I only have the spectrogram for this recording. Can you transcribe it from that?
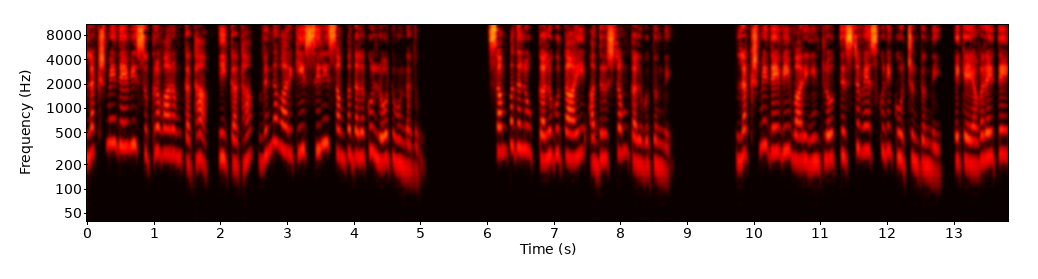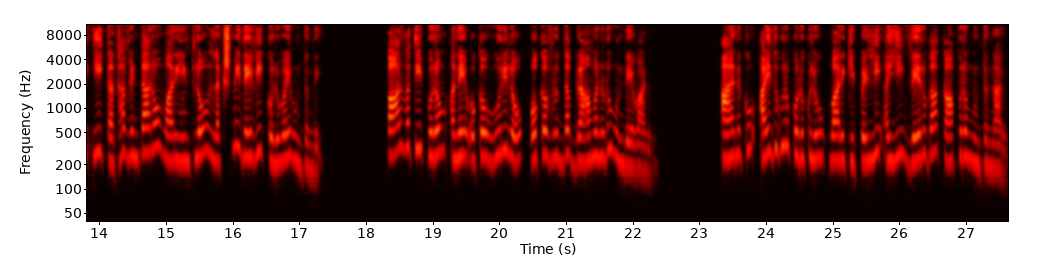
లక్ష్మీదేవి శుక్రవారం కథ. ఈ కథ విన్నవారికి సిరి సంపదలకు లోటు ఉండదు. సంపదలు కలుగుతాయి అదృష్టం కలుగుతుంది. లక్ష్మీదేవి వారి ఇంట్లో తిష్టవేసుకుని కూర్చుంటుంది. ఇక ఎవరైతే ఈ కథ వింటారో వారి ఇంట్లో లక్ష్మీదేవి కొలువై ఉంటుంది. పార్వతీపురం అనే ఒక ఊరిలో ఒక వృద్ధ బ్రాహ్మణుడు ఉండేవాడు. ఆయనకు ఐదుగురు కొడుకులు వారికి పెళ్ళి అయ్యి వేరుగా కాపురం ఉంటున్నారు.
